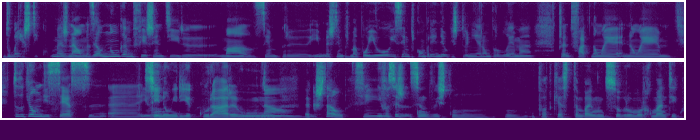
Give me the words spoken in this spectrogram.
doméstico. Mas não, mas ele nunca me fez sentir mal sempre, mas sempre me apoiou e sempre compreendeu que isto para mim era um problema. Portanto, de facto, não é, não é tudo o que ele me dissesse. Uh, eu, Sim, não iria curar o, não. a questão. Sim. E vocês, sendo isto um, um podcast também muito sobre o amor romântico,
